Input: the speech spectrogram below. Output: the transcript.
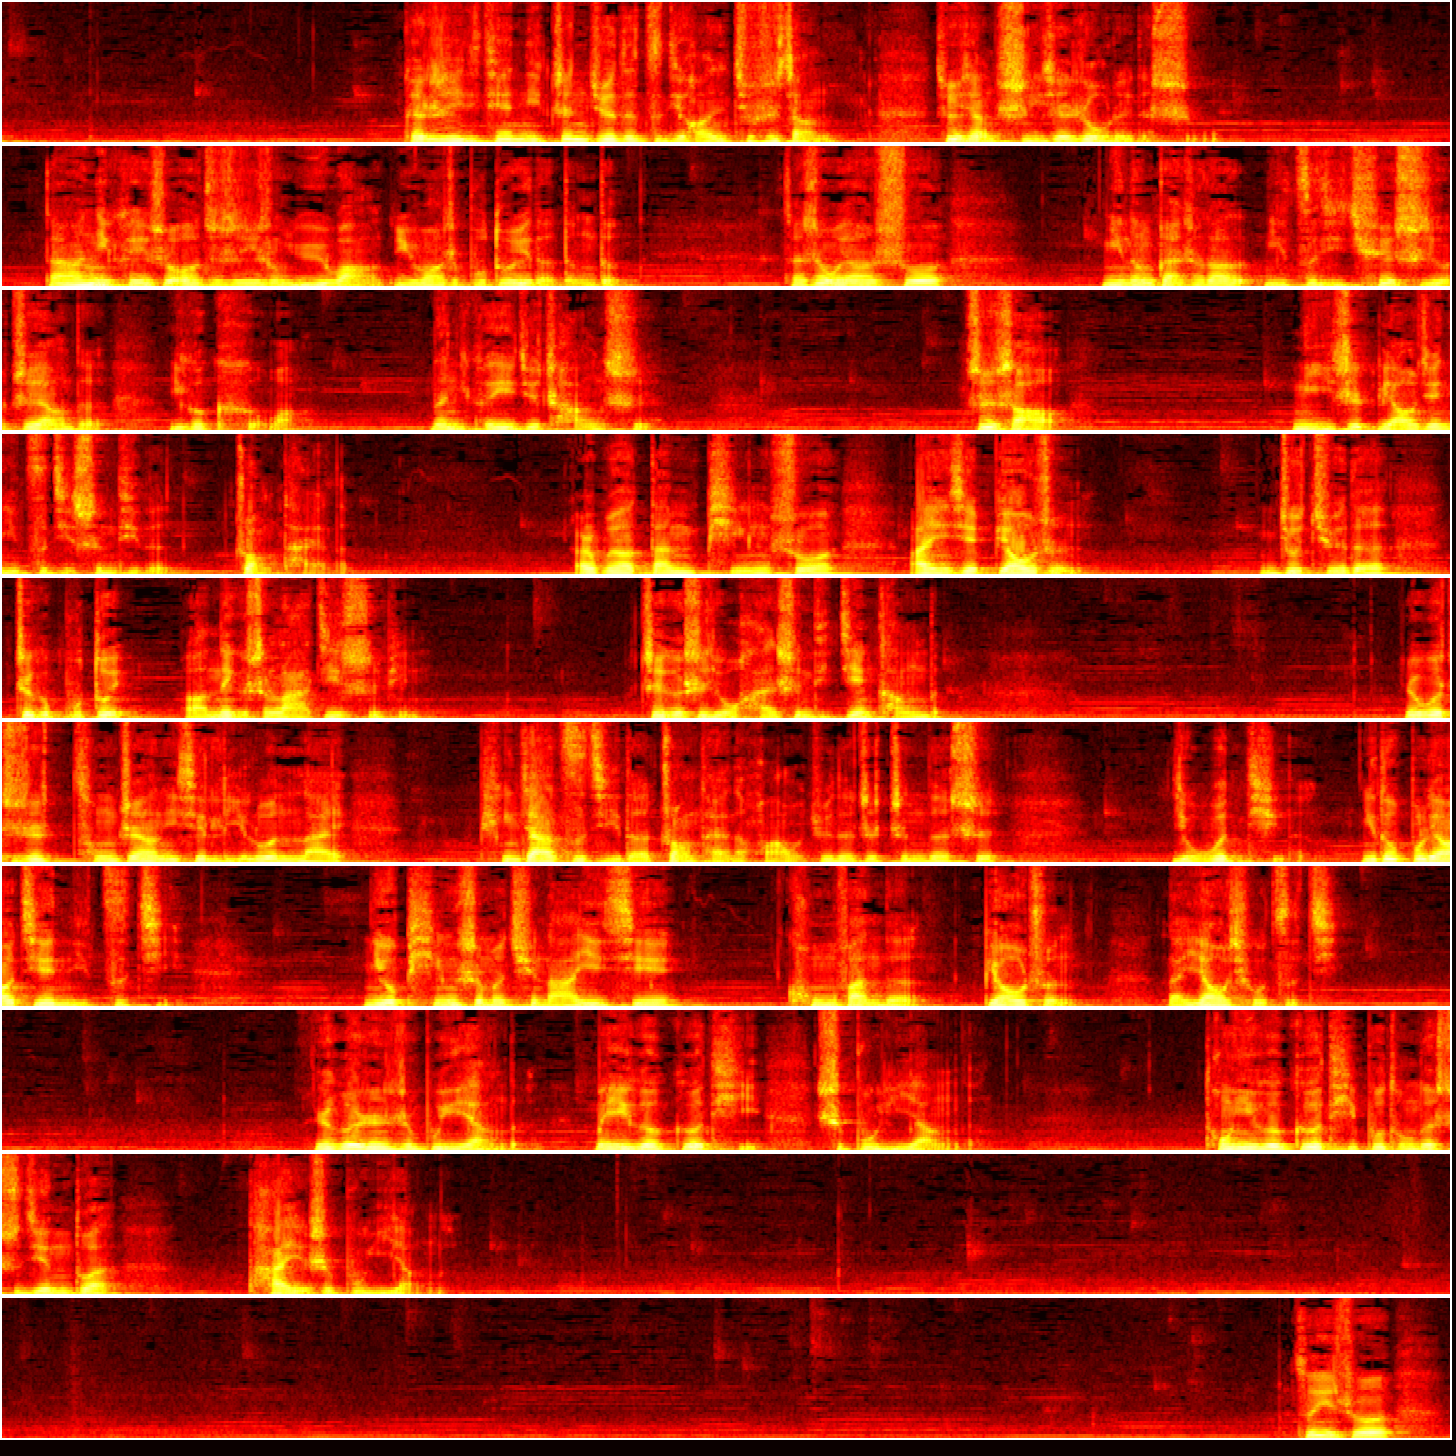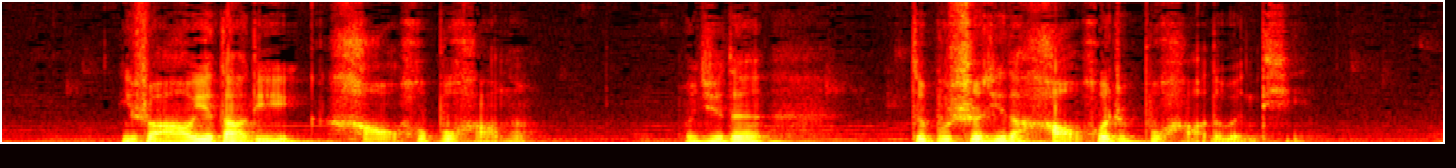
可是这几天，你真觉得自己好像就是想，就想吃一些肉类的食物。当然，你可以说哦，这是一种欲望，欲望是不对的等等。但是我要说，你能感受到你自己确实有这样的一个渴望，那你可以去尝试。至少，你是了解你自己身体的状态的，而不要单凭说按一些标准。你就觉得这个不对啊，那个是垃圾食品，这个是有害身体健康的。如果只是从这样一些理论来评价自己的状态的话，我觉得这真的是有问题的。你都不了解你自己，你又凭什么去拿一些空泛的标准来要求自己？人和人是不一样的，每一个个体是不一样的。同一个个体，不同的时间段，它也是不一样的。所以说，你说熬夜到底好或不好呢？我觉得这不涉及到好或者不好的问题。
